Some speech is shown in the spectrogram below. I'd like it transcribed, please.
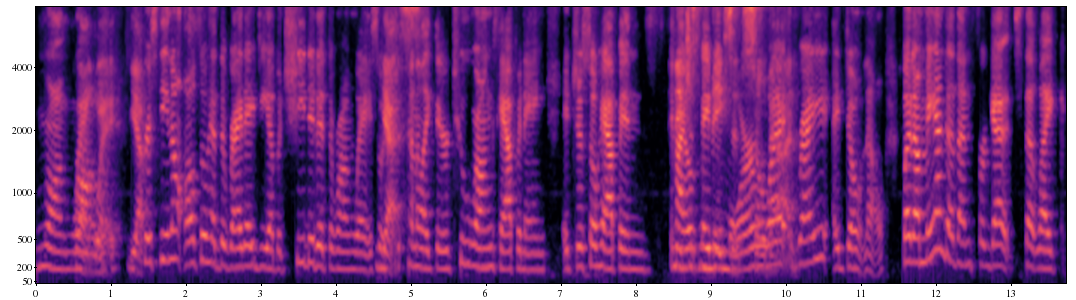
wrong way. Wrong way. Yeah. Christina also had the right idea, but she did it the wrong way. So it's Yes. just kind of like there are two wrongs happening. It just so happens And Kyle's just maybe more so what bad. right? I don't know. But Amanda then forgets that like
